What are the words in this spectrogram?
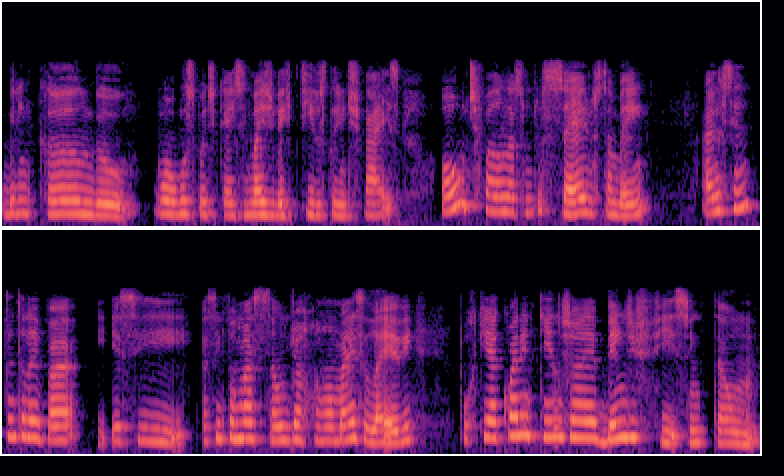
brincando com alguns podcasts mais divertidos que a gente faz, ou de falando assuntos sérios também. A gente sempre tenta levar esse, essa informação de uma forma mais leve, porque a quarentena já é bem difícil. Então,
